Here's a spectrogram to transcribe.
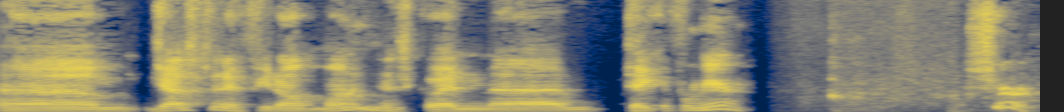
um, Justin, if you don't mind, let's go ahead and uh, take it from here. Sure.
